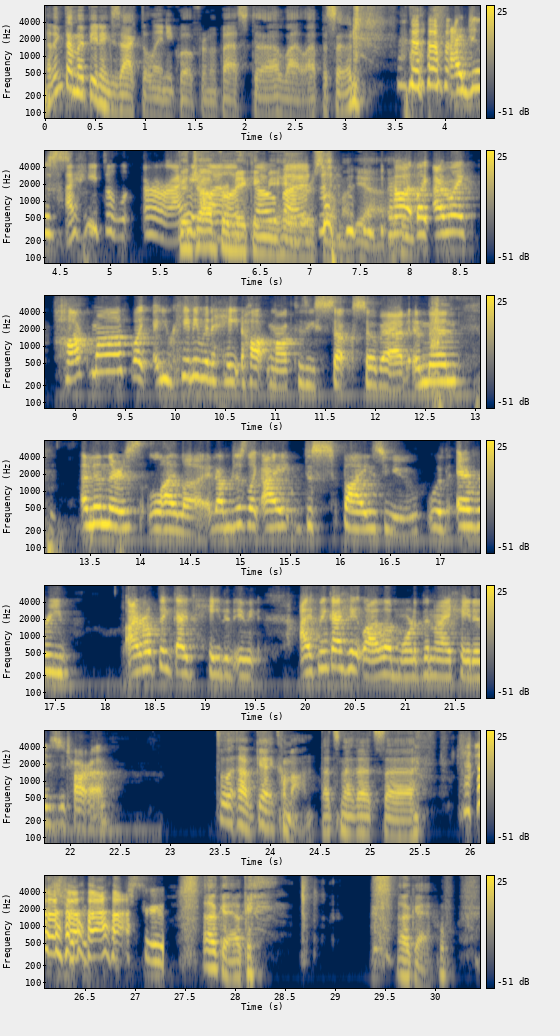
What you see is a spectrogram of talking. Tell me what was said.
I think that might be an exact Delaney quote from a past uh, Lila episode. I just I hate to. Or I Good hate job for Lila making so me hate her so much. Yeah. I God, think- like I'm like Hawkmoth, like you can't even hate Hawkmoth because he sucks so bad. And then and then there's Lila, and I'm just like I despise you with every. I don't think I've hated any. I think I hate Lila more than I hated Zutara. So, okay, come on. That's not. That's uh. It's true. Okay. Okay. okay.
